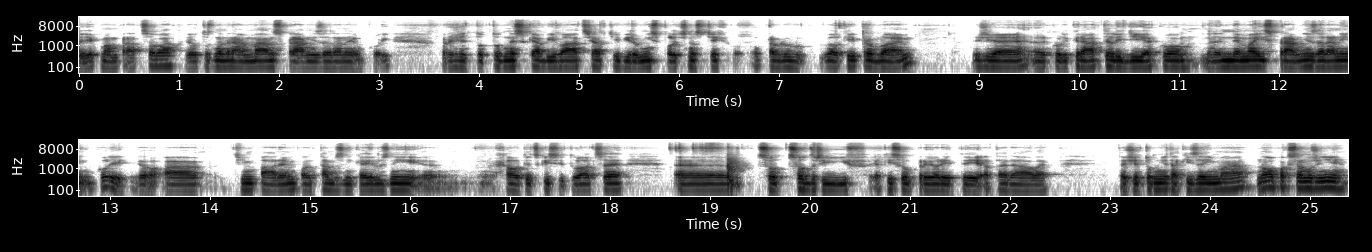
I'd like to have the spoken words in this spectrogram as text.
jak mám pracovat, jo. to znamená, mám správně zadané úkoly, protože toto dneska bývá třeba v těch výrobních společnostech opravdu velký problém, že eh, kolikrát ty lidi jako eh, nemají správně zadaný úkoly jo, a tím pádem tam vznikají různé eh, chaotické situace, co, co dřív, jaký jsou priority a tak dále. Takže to mě taky zajímá. No a pak samozřejmě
